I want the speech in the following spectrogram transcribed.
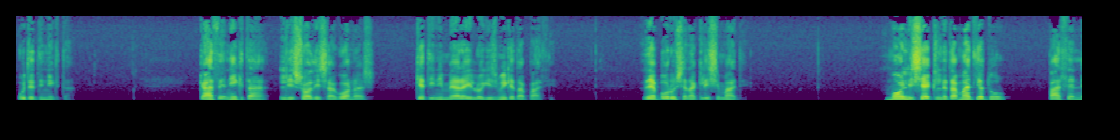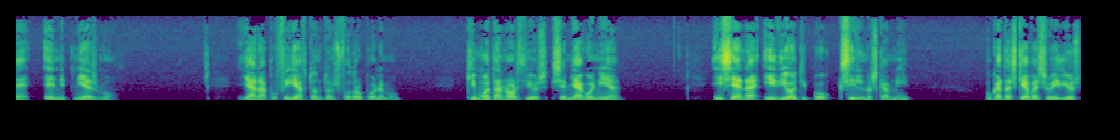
ούτε τη νύχτα. Κάθε νύχτα λυσόδης αγώνας και την ημέρα οι λογισμοί και τα πάθη. Δεν μπορούσε να κλείσει μάτι. Μόλις έκλεινε τα μάτια του, πάθαινε ενυπνιασμό. Για να αποφύγει αυτόν τον σφοδρό πόλεμο, κοιμόταν όρθιος σε μια γωνία ή σε ένα ιδιότυπο ξύλινο σκαμνί που κατασκεύασε ο ίδιος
